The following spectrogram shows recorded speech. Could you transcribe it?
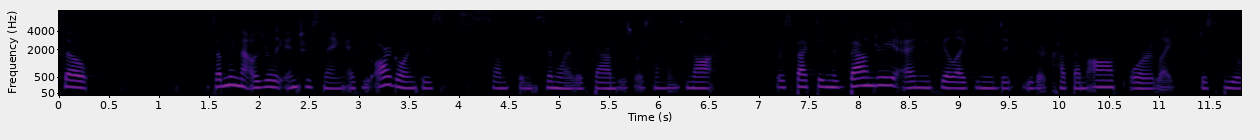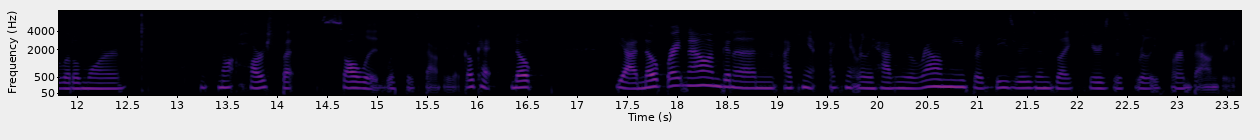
So something that was really interesting if you are going through s- something similar with boundaries where someone's not respecting this boundary and you feel like you need to either cut them off or like just be a little more not harsh but solid with this boundary. Like okay nope. Yeah nope right now i'm gonna i can't i can't really have you around me for these reasons. Like here's this really firm boundary.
